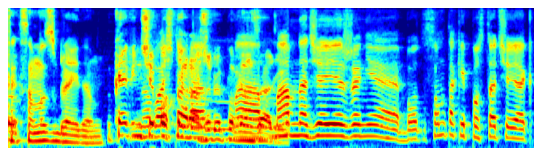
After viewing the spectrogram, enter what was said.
Tak samo z Blade'em. Kevin no się postara, mam- żeby mam- powiązali. Mam nadzieję, że nie, bo są takie postacie jak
